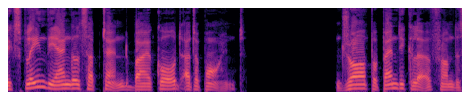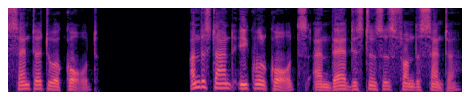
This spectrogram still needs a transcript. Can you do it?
Explain the angle subtend by a chord at a point. Draw perpendicular from the center to a chord. Understand equal chords and their distances from the center.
